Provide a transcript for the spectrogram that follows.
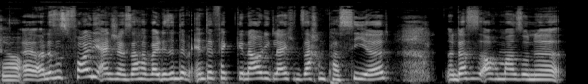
Ja. Äh, und das ist voll die Einstellungssache, weil die sind im Endeffekt genau die gleichen Sachen passiert und das ist auch mal so eine,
